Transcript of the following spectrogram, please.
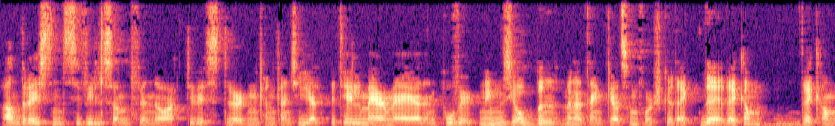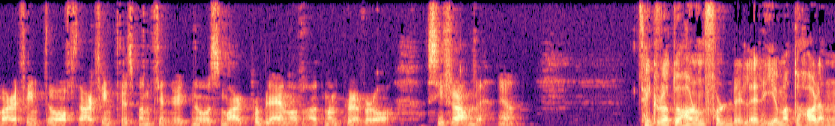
andre i sivilsamfunn og aktivistverden kan kanskje hjelpe til mer med den påvirkningsjobben. Men jeg tenker at som forsker det, det, det, kan, det, kan, være fint, og ofte er fint hvis man finner ut noe som er et problem, og at man prøver å si fra om det. ja. Tenker du at du har noen fordeler i og med at du har den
